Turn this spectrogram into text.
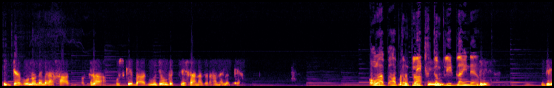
کہ جب انہوں نے میرا ہاتھ پکڑا اس کے بعد مجھے ان کا چہرہ نظر آنے لگ گیا۔ اور آپ آپ مطلب کمپلیٹ کمپلیٹ بلائنڈ ہیں جی۔, جی۔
